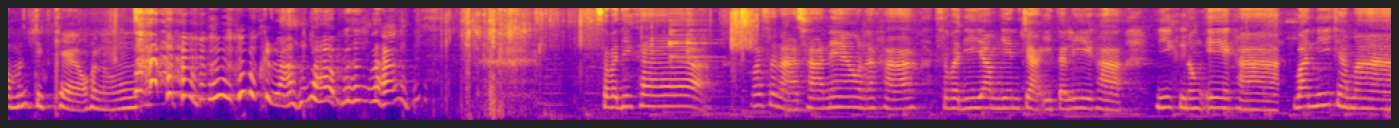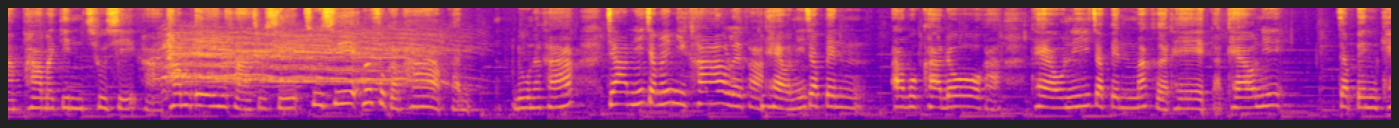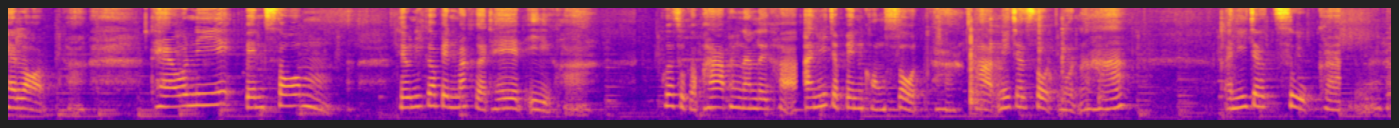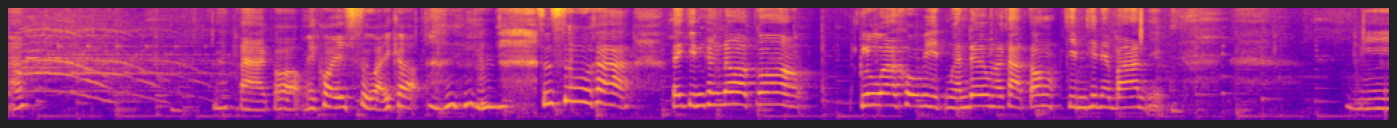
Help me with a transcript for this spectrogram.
เขามันติดแขวค่ะน้องล้างภาพเบื้องล้างสวัสดีค่ะวาสนาชาแนลนะคะ สวัสดียามเย็นจากอิตาลีค่ะ นี่คือน้องเอค่ะ วันนี้จะมาพามากินชูชิค่ะทำเองค่ะชูชิชูชิเพื่อสุขภาพค่ะดูนะคะ จานนี้จะไม่มีข้าวเลยค่ะ แถวนี้จะเป็นอะโวคาโดค่ะ แถวนี้จะเป็นมะเขือเทศค่ะแถวนี้จะเป็นแครอทค่ะ แถวนี้เป็นส้ม แถวนี้ก็เป็นมะเขือเทศอีกค่ะ เพื่อสุขภาพทั้งนั้นเลยค่ะ อันนี้จะเป็นของสดค่ะถาดนี้จะสดหมดนะคะ อันนี้จะสุกค่ะดูนะคะหน้าตาก็ไม่ค่อยสวยค่ะ สู้ๆค่ะ ไปกินข้างนอกก็กลัวโควิดเหมือนเดิมแล้วค่ะ ต้องกินที่ในบ้านอีก มี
